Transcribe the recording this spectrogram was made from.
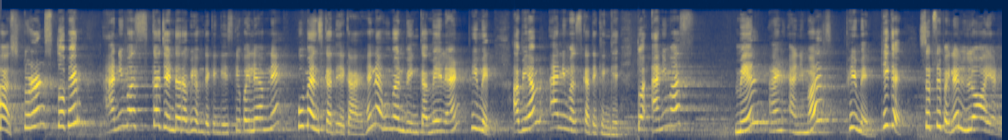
हाँ स्टूडेंट्स तो फिर एनिमल्स का जेंडर अभी हम देखेंगे। इसके पहले हमने वुमेन्स का देखा है है ना? ह्यूमन बींग का मेल एंड फीमेल अभी हम एनिमल्स का देखेंगे। तो animals male and animals female ठीक है? सबसे पहले lion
